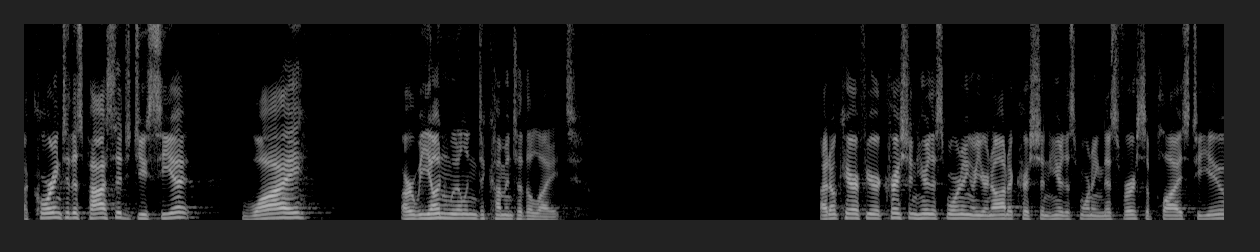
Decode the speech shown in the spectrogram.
According to this passage, do you see it? Why are we unwilling to come into the light? I don't care if you're a Christian here this morning or you're not a Christian here this morning, this verse applies to you.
